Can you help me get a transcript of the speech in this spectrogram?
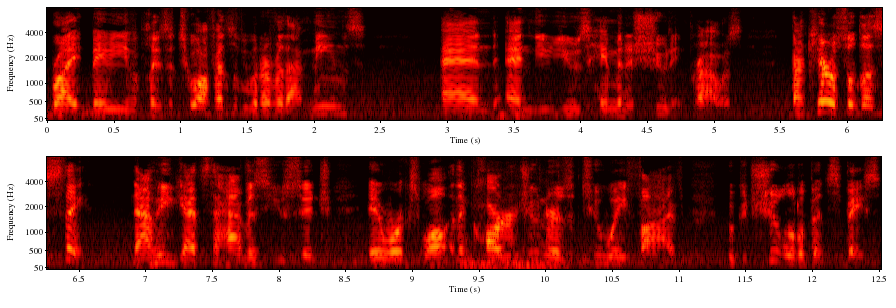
right? Maybe even plays the two offensively, whatever that means. And and you use him in his shooting prowess. Banchero still does his thing. Now he gets to have his usage. It works well. And then Carter Jr. is a two way five who could shoot a little bit space.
